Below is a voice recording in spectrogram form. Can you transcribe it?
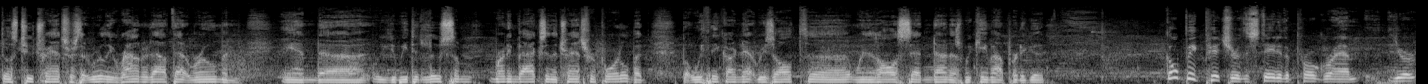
those two transfers that really rounded out that room. And and we, we did lose some running backs in the transfer portal, but but we think our net result, when it all is said and done, is we came out pretty good. Go big picture, the state of the program. You're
